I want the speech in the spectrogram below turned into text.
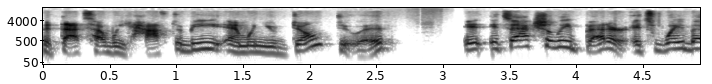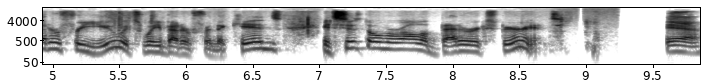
that that's how we have to be. And when you don't do it, it it's actually better. It's way better for you. It's way better for the kids. It's just overall a better experience. Yeah,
